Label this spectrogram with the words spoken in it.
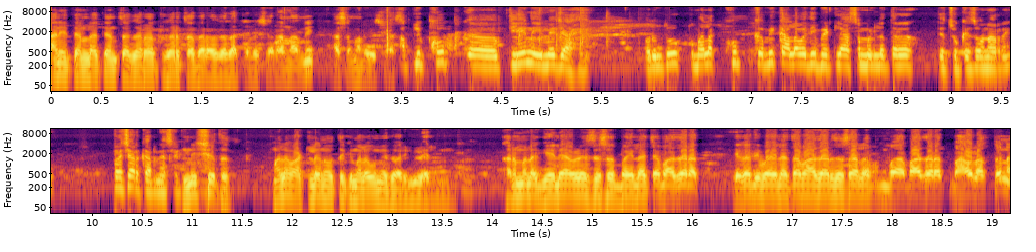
आणि त्यांना त्यांचा घरात घरचा दरवाजा दाखवल्याशिवाय राहणार नाही असा मला विश्वास. आपली खूप क्लीन इमेज आहे परंतु तुम्हाला खूप कमी कालावधी भेटला असं म्हटलं तर ते चुकीचं होणार नाही. प्रचार करण्यासाठी. निश्चितच. मला वाटलं नव्हतं की मला उमेदवारी मिळेल कारण मला गेल्या वेळेस जसं बैलाच्या बाजारात एखादी बैलाचा बाजार जसा बाजारात भाव लागतो ना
